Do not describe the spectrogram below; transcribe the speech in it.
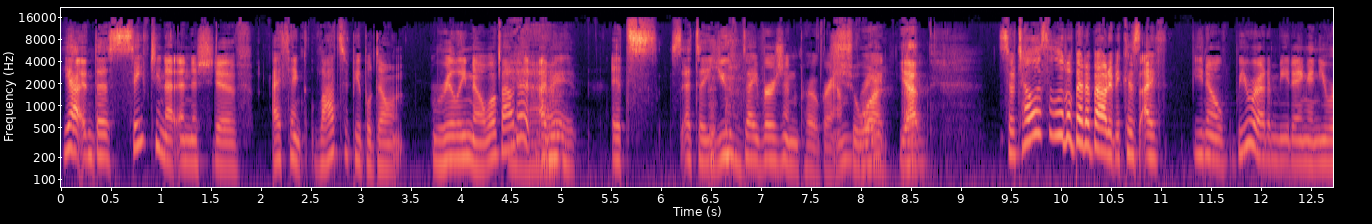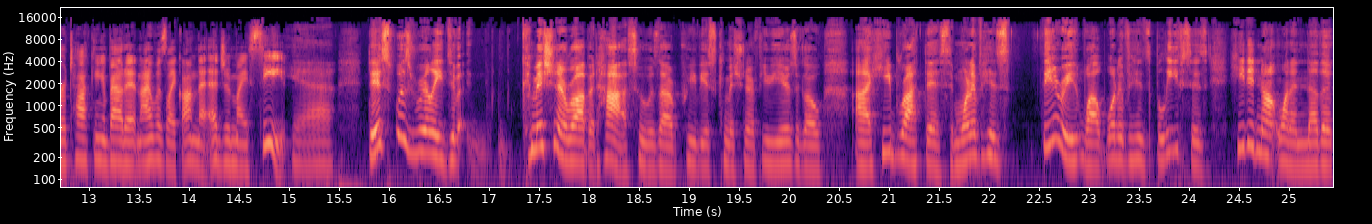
Yeah, and the safety net initiative, I think lots of people don't really know about it. I mean, it's it's a youth diversion program. Sure. right? Yep. Um, so tell us a little bit about it because I've you know we were at a meeting and you were talking about it and I was like on the edge of my seat. Yeah, this was really Commissioner Robert Haas, who was our previous commissioner a few years ago. Uh, he brought this, and one of his theory, well, one of his beliefs is he did not want another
